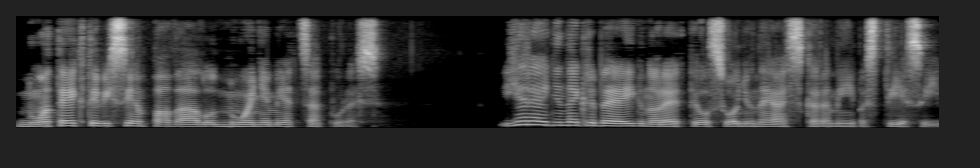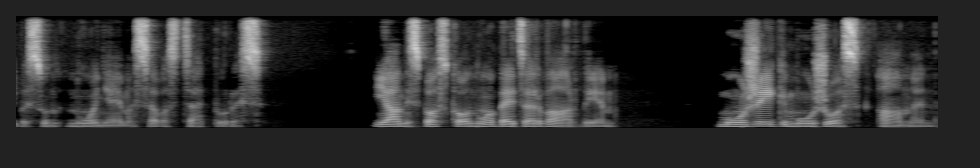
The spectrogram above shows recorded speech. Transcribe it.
Noteikti visiem pavēlu noņemiet cepures. Ierēģi negribēja ignorēt pilsoņu neaizskaramības tiesības un noņēma savas cepures. Jānis Basko nobeidz ar vārdiem: Mūžīgi mūžos āmen!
